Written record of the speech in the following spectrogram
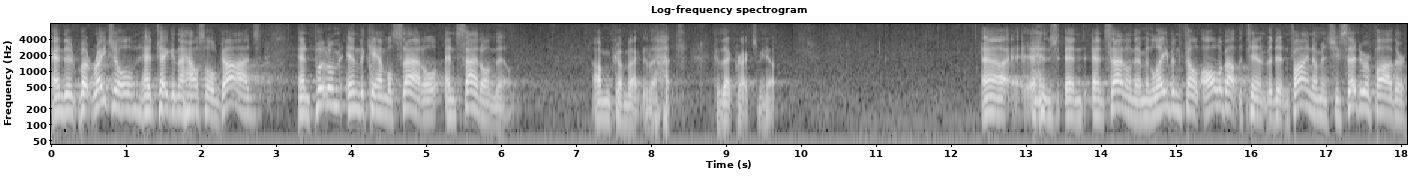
And the, but Rachel had taken the household gods and put them in the camel's saddle and sat on them. I'm going to come back to that because that cracks me up. Uh, and, and, and sat on them. And Laban felt all about the tent but didn't find them. And she said to her father,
